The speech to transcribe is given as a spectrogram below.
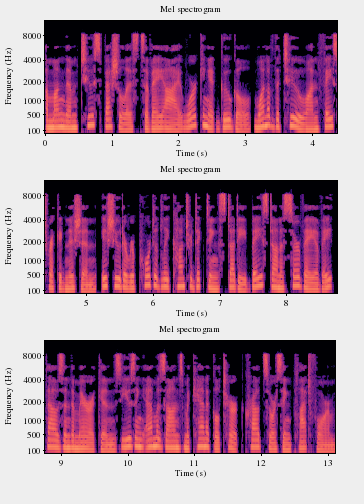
among them two specialists of AI working at Google one of the two on face recognition, issued a reportedly contradicting study based on a survey of 8,000 Americans using Amazon's Mechanical Turk crowdsourcing platform.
